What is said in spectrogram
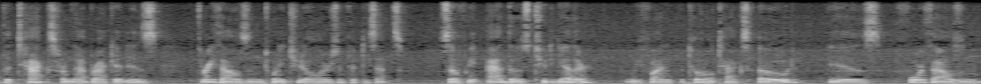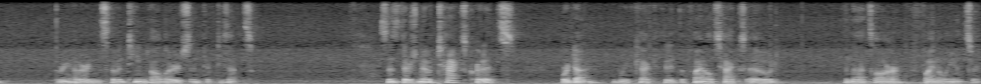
the tax from that bracket is $3,022.50. So if we add those two together, we find that the total tax owed is 4,000 $317.50. Since there's no tax credits, we're done. We've calculated the final tax owed, and that's our final answer.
